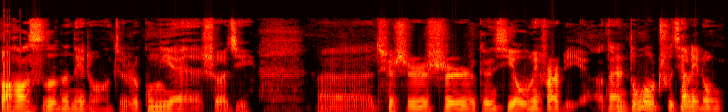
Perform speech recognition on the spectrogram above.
包豪斯的那种就是工业设计，呃，确实是跟西欧没法比。但是东欧出现了一种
